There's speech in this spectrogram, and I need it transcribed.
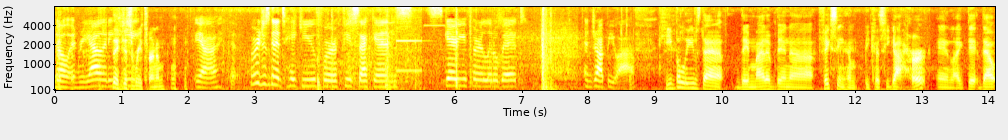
no in reality they just he- return him. Yeah, we're just gonna take you for a few seconds, scare you for a little bit, and drop you off. he believes that they might have been uh, fixing him because he got hurt, and like they, that,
